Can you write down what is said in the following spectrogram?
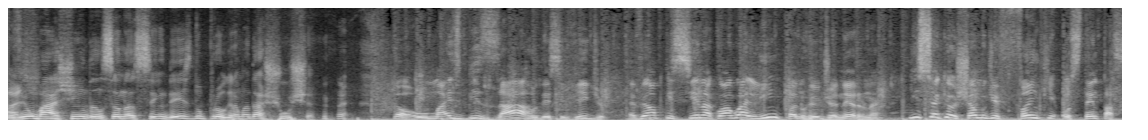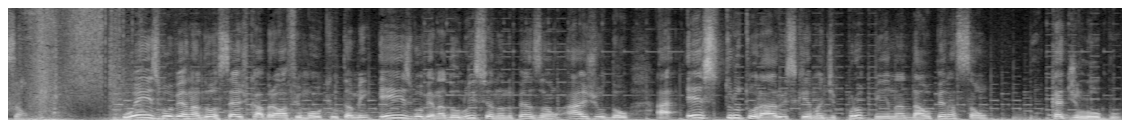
Não vi um baixinho dançando assim desde o programa da Xuxa. Não, o mais bizarro desse vídeo é ver uma piscina com água limpa no Rio de Janeiro, né? Isso é que eu chamo de funk ostentação. O ex-governador Sérgio Cabral afirmou que o também ex-governador Luiz Fernando Pezão ajudou a estruturar o esquema de propina da Operação Boca de Lobo.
